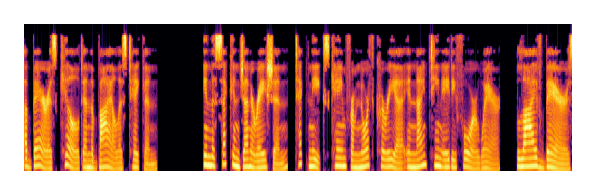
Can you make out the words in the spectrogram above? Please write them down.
a bear is killed and the bile is taken. In the second generation, techniques came from North Korea in 1984 where live bears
